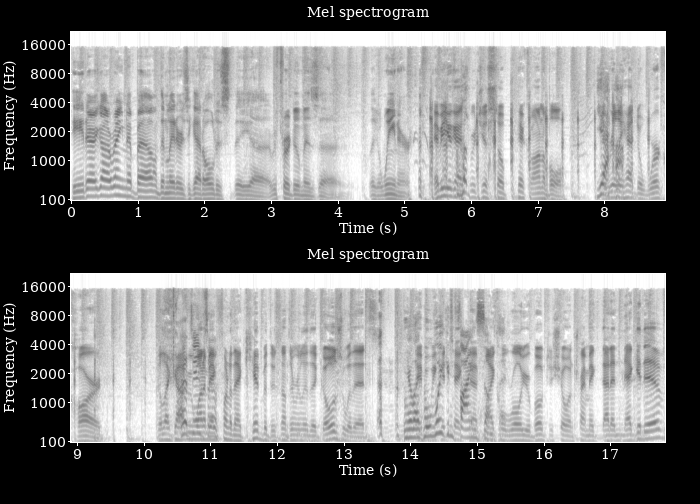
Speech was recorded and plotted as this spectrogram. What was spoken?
Peter go ring the bell. And then later, as he got old, as they uh, referred to him as uh, like a wiener. Maybe you guys were just so pick onable. Yeah. You really had to work hard. They're like, God, That's we it, want to so- make fun of that kid, but there's nothing really that goes with it. And you're like, Maybe well, we, could can take find that something. Michael, roll your boat to show and try and make that a negative.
